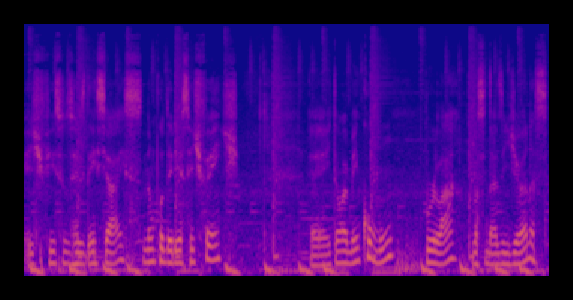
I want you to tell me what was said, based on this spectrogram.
edifícios residenciais, não poderia ser diferente. É, então é bem comum por lá, nas cidades indianas,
